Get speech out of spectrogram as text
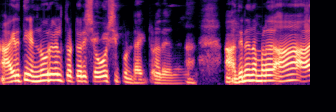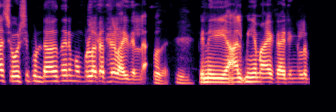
ആയിരത്തി എണ്ണൂറുകൾ തൊട്ട് ഒരു ശോഷിപ്പ് ഉണ്ടായിട്ടുണ്ട് അതെ അതെ അതെ. അതിന് നമ്മൾ ആ ആ ശോഷിപ്പ് ഉണ്ടാകുന്നതിന് മുമ്പുള്ള കഥകളായി ഇതല്ല അതെ പിന്നെ ഈ ആത്മീയമായ കാര്യങ്ങളും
